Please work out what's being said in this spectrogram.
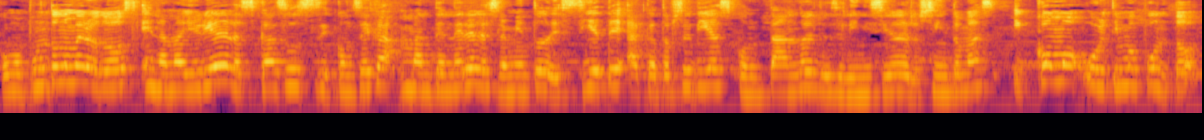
Como punto número dos, en la mayoría de los casos se aconseja mantener el aislamiento de 7 a 14 días contando desde el inicio de los síntomas. Y como último punto,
